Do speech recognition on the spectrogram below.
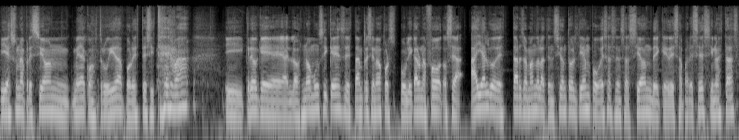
Y es una presión media construida por este sistema. Y creo que los no músiques están presionados por publicar una foto. O sea, hay algo de estar llamando la atención todo el tiempo, esa sensación de que desapareces si no estás,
